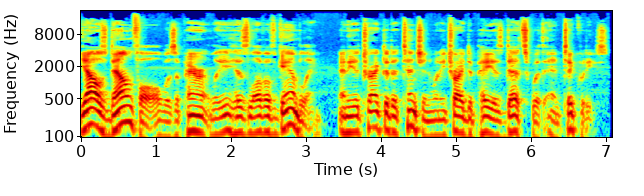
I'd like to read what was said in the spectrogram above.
Yao's downfall was apparently his love of gambling, and he attracted attention when he tried to pay his debts with antiquities.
